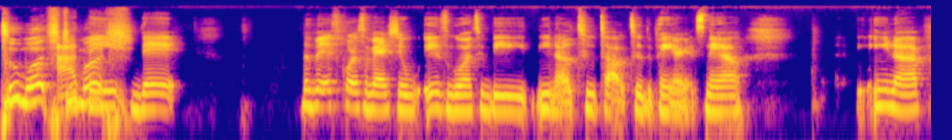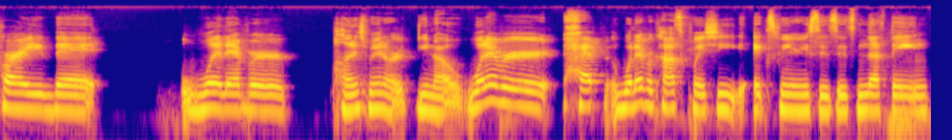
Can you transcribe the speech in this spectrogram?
too much, too I much. think that the best course of action is going to be, you know, to talk to the parents. Now, you know, I pray that whatever punishment or you know whatever happen whatever consequence she experiences is nothing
